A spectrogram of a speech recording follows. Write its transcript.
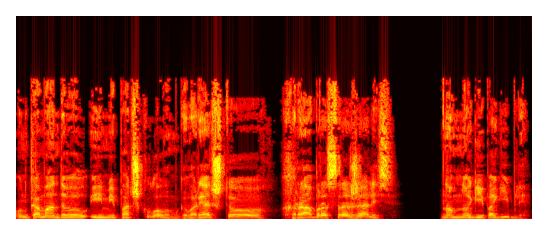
Он командовал ими под Шкловом, говорят, что храбро сражались, но многие погибли.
